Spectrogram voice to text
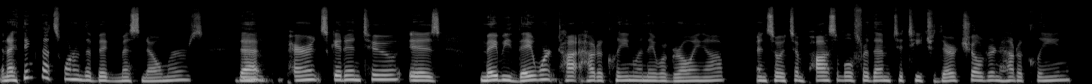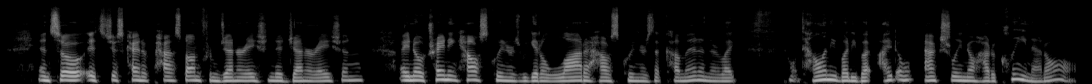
And I think that's one of the big misnomers that mm. parents get into is maybe they weren't taught how to clean when they were growing up. And so it's impossible for them to teach their children how to clean. And so it's just kind of passed on from generation to generation. I know training house cleaners, we get a lot of house cleaners that come in and they're like, don't tell anybody, but I don't actually know how to clean at all.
